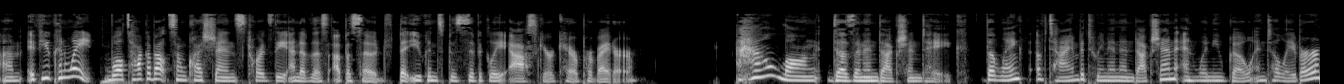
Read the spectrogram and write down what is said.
Um, if you can wait, we'll talk about some questions towards the end of this episode that you can specifically ask your care provider. How long does an induction take? The length of time between an induction and when you go into labor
